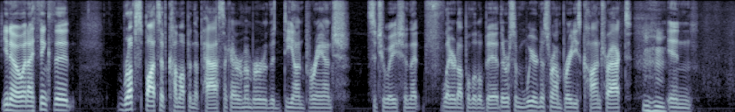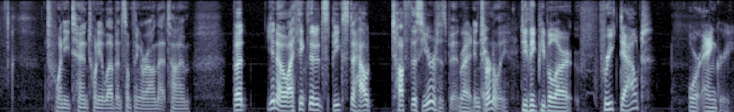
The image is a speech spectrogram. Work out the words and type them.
you know, and I think that rough spots have come up in the past. Like I remember the Deion Branch situation that flared up a little bit. There was some weirdness around Brady's contract mm-hmm. in 2010, 2011, something around that time. But, you know, I think that it speaks to how tough this year has been Right. internally. Do you think people are freaked out or angry?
